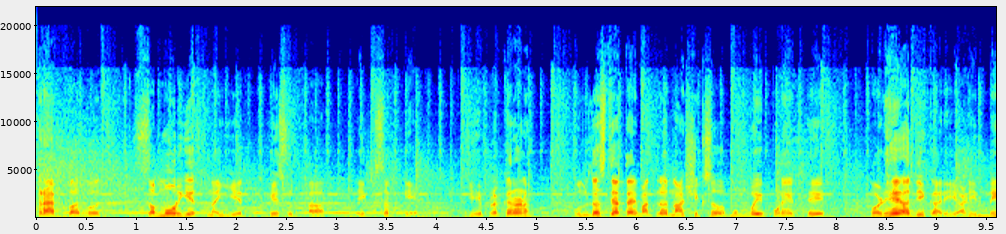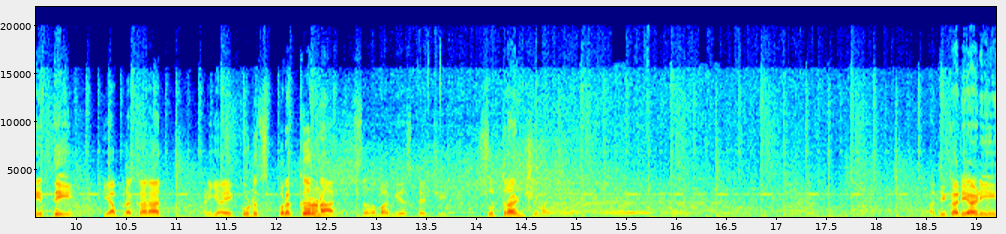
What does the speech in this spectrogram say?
ट्रॅपबाबत समोर येत नाहीयेत हे सुद्धा एक सत्य आहे. हे प्रकरण गुलदस्त्यात आहे. मात्र नाशिकसह मुंबई पुणे इथले बढे अधिकारी आणि नेते या प्रकारात आणि या एकूणच प्रकरणात सहभागी असल्याची सूत्रांची माहिती आहे. अधिकारी आणि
